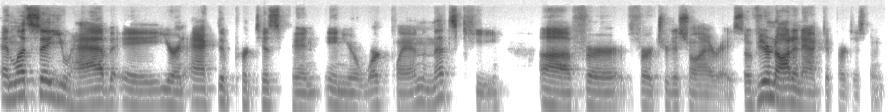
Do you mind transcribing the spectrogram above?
and let's say you have a you're an active participant in your work plan, and that's key uh, for for traditional IRAs. So if you're not an active participant,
